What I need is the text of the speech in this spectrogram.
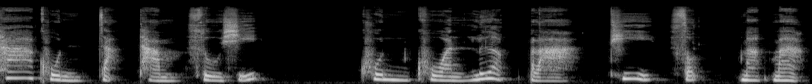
ถ้าคุณจะทำซูชิ คุณควรเลือกปลาที่สดมากๆ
